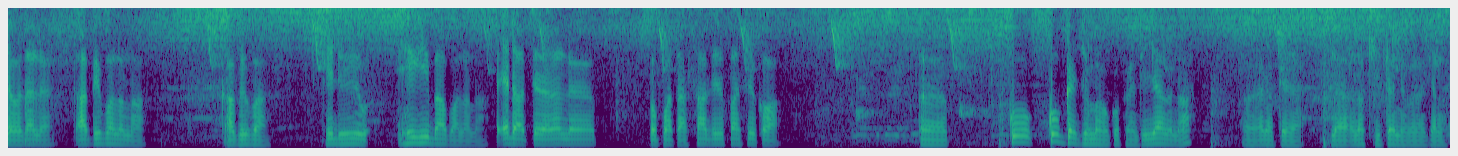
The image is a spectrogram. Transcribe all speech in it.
တော်တယ်လေကာပေးပါလနာကာပေးပါခေဒီဟေဂီဘာပါလနာအဲ့ဒါတရလေပပတာစာဒီပါစကအဲကိုကိုကကြမကိုဖန်တီးရမယ်နော်အဲ့ဒါတရလာလောက်ခီတဲ့နေပါလားကျွန်တော်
